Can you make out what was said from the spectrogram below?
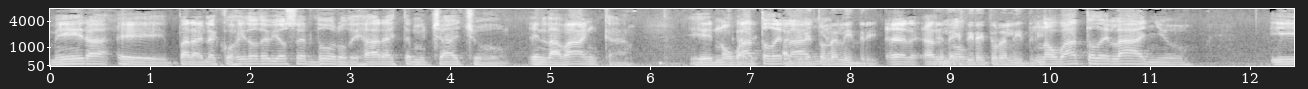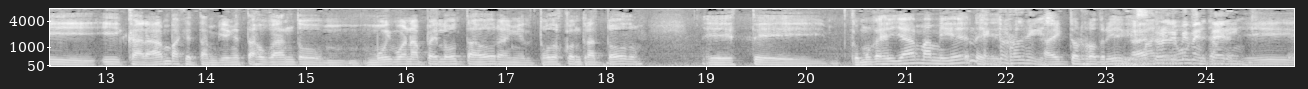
Mira, eh, para el escogido debió ser duro dejar a este muchacho en la banca. Eh, novato Al- del al año. director del INDRI. El, exdirector del INDRI. Novato del año. Y, y caramba, que también está jugando muy buena pelota ahora en el todos contra todos. Este, ¿cómo que se llama, Miguel? Héctor Eh, Rodríguez. a Héctor Rodríguez. Ah, Héctor Rodríguez Pimentel. Sí,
